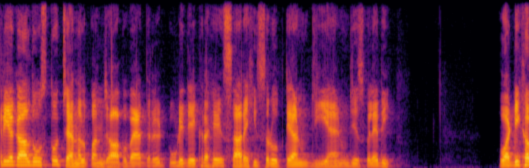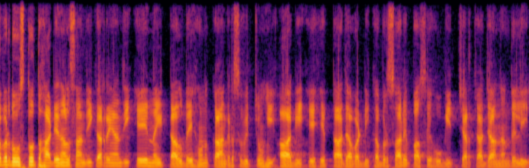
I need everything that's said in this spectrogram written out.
ਸ੍ਰੀ ਅਕਾਲ ਦੋਸਤੋ, ਚੈਨਲ ਪੰਜਾਬ ਵੈਦਰ, ਟੂਡੇ ਦੇਖ ਰਹੇ ਸਾਰੇ ਹੀ ਸਰੋਤਿਆਂ ਨੂੰ ਜੀ ਆਇਆਂ ਨੂੰ ਜਿਸ ਵੇਲੇ ਦੀ ਵੱਡੀ ਖਬਰ ਦੋਸਤੋ ਤੁਹਾਡੇ ਨਾਲ ਸਾਂਝੀ ਕਰ ਰਹੇ ਹਾਂ ਜੀ, ਇਹ ਨਹੀਂ ਟਲਦੇ, ਹੁਣ ਕਾਂਗਰਸ ਵਿੱਚੋਂ ਹੀ ਆ ਗਈ ਇਹ ਤਾਜ਼ਾ ਵੱਡੀ ਖਬਰ, ਸਾਰੇ ਪਾਸੇ ਹੋਗੀ ਚਰਚਾ ਜਾਣਨ ਦੇ ਲਈ।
